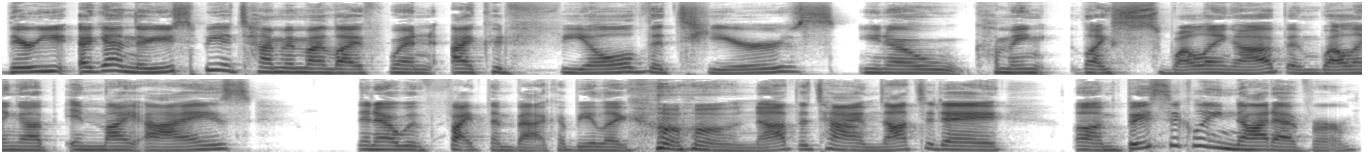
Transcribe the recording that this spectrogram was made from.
there again there used to be a time in my life when i could feel the tears you know coming like swelling up and welling up in my eyes. And i would fight them back. I'd be like oh not the time not today. Um basically not ever.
